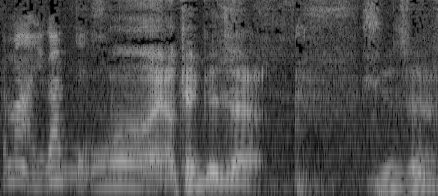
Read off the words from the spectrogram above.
Come on, you got this. One. Okay, good job. Good job.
